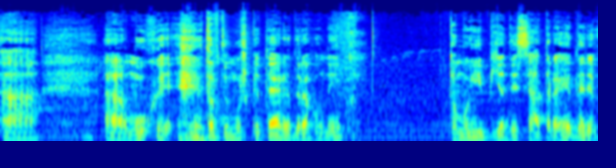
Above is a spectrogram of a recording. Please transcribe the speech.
а, а, мухи, тобто мушкетери, драгуни, то мої 50 рейдерів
